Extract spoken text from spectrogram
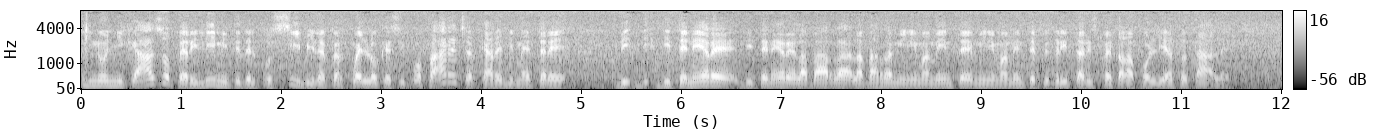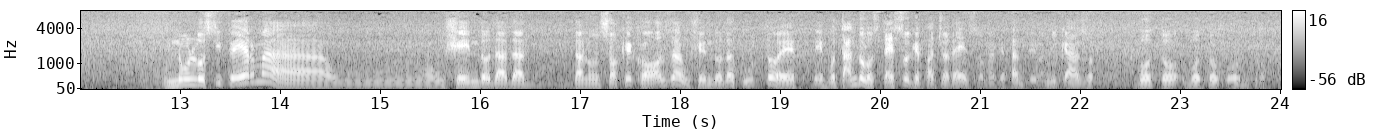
in ogni caso, per i limiti del possibile, per quello che si può fare, cercare di mettere, di, di, di tenere, tenere, la barra, la barra minimamente, minimamente, più dritta rispetto alla follia totale. Non lo si ferma um, uscendo da, da, da, non so che cosa, uscendo da tutto e, e, votando lo stesso che faccio adesso, perché tanto in ogni caso voto, voto contro.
